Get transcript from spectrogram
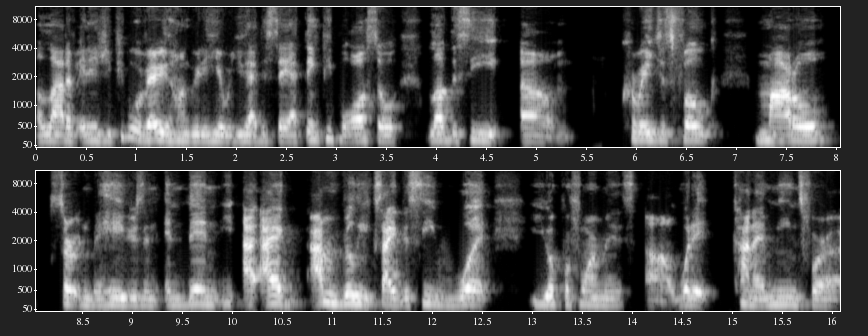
a lot of energy. People were very hungry to hear what you had to say. I think people also love to see um, courageous folk model certain behaviors. And and then I, I i'm really excited to see what your performance uh, what it kind of means for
